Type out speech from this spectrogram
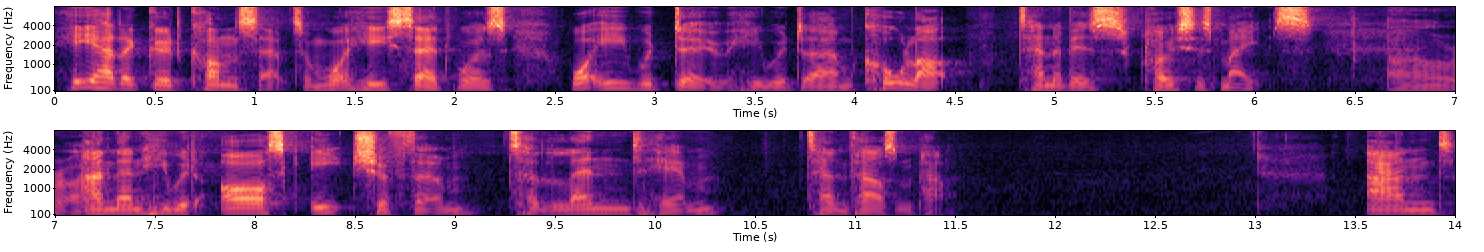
he had a good concept, and what he said was what he would do. He would um, call up ten of his closest mates, All right. and then he would ask each of them to lend him ten thousand pound and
